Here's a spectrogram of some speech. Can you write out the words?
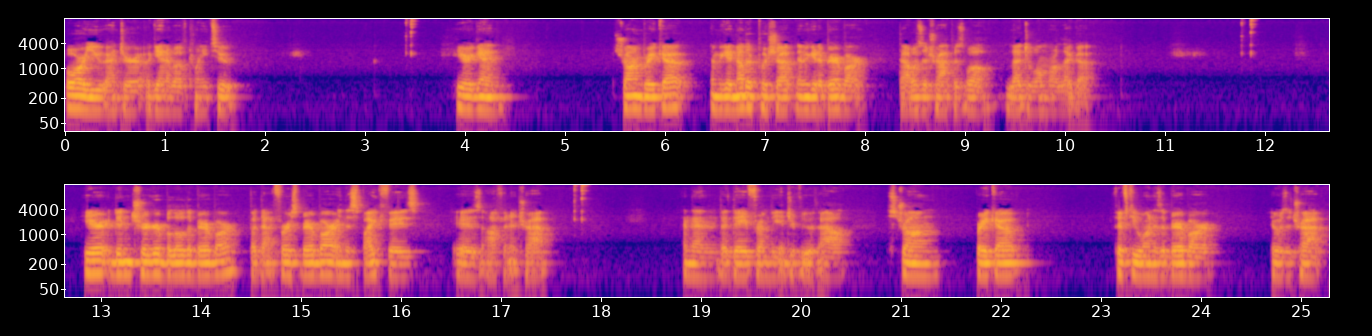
Or you enter again above 22. Here again, strong breakout, then we get another push up, then we get a bear bar. That was a trap as well, led to one more leg up. Here, it didn't trigger below the bear bar, but that first bear bar in the spike phase is often a trap. And then the day from the interview with Al, strong breakout, 51 is a bear bar. It was a trap.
